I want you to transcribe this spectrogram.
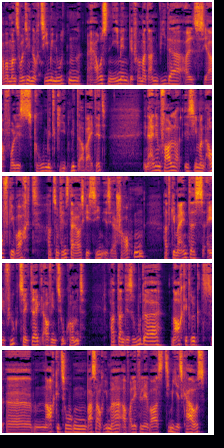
aber man soll sich noch zehn Minuten rausnehmen, bevor man dann wieder als ja volles Crewmitglied mitarbeitet. In einem Fall ist jemand aufgewacht, hat zum Fenster rausgesehen, ist erschrocken, hat gemeint, dass ein Flugzeug direkt auf ihn zukommt, hat dann das Ruder nachgedrückt, äh, nachgezogen, was auch immer. Auf alle Fälle war es ziemliches Chaos.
